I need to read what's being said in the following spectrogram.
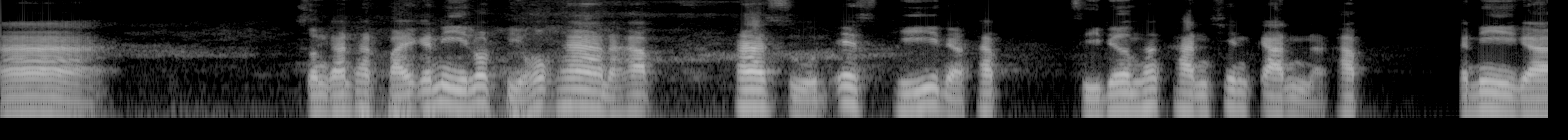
อ่า ส่วนการถัดไปก็นี่รถปี 65 นะครับ 50 SP นะครับ สีเดิมทั้งคันเช่นกันนะครับ ก็นี่ก็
